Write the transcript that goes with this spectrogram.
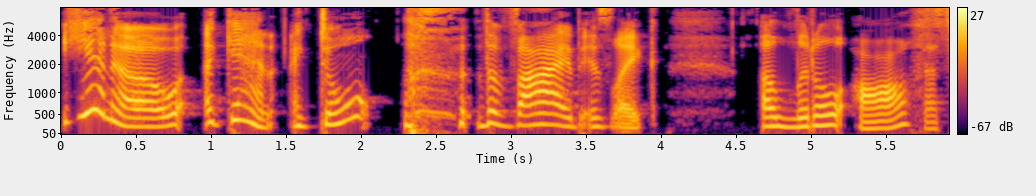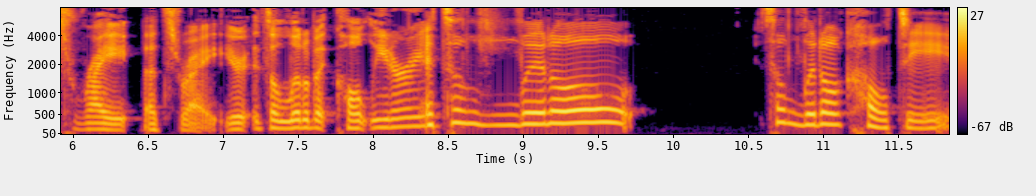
you know, again, I don't the vibe is like a little off. That's right. That's right. You're, it's a little bit cult leadery. It's a little it's a little culty.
